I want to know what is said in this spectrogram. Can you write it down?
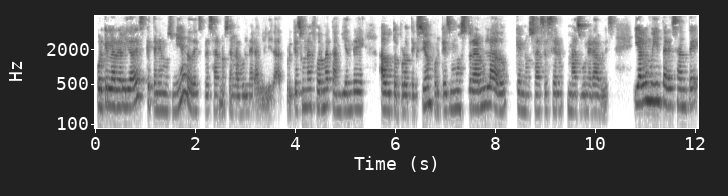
Porque la realidad es que tenemos miedo de expresarnos en la vulnerabilidad, porque es una forma también de autoprotección, porque es mostrar un lado que nos hace ser más vulnerables. Y algo muy interesante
